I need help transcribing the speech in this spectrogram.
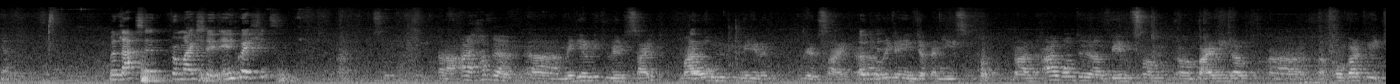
Yeah. Well, that's it from my side. Any questions? Uh, I have a uh, MediaWiki website, my Okay. own Media website, uh, Okay. written in Japanese. And I want to uh, build some uh, bilingual, convert it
